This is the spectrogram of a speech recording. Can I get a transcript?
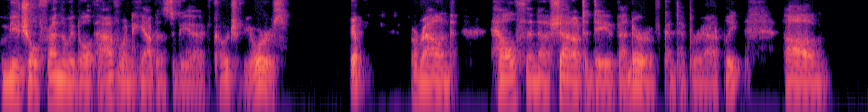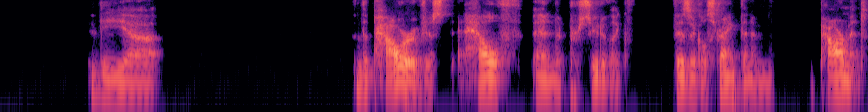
mutual friend that we both have when he happens to be a coach of yours. Yep. Around health and a shout out to Dave Bender of Contemporary Athlete. Um, the uh, the power of just health and the pursuit of like physical strength and empowerment.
